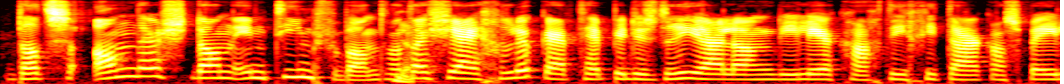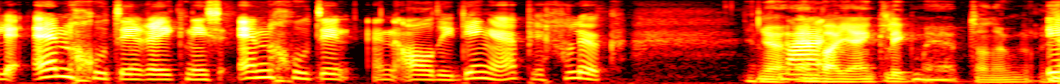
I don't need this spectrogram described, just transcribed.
Dat is anders dan in teamverband. Want Ja. als jij geluk hebt, heb je dus drie jaar lang die leerkracht... die gitaar kan spelen en goed in rekenen is... en goed in... en al die dingen, heb je geluk. Ja, en waar jij een klik mee hebt dan ook nog. Ja,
